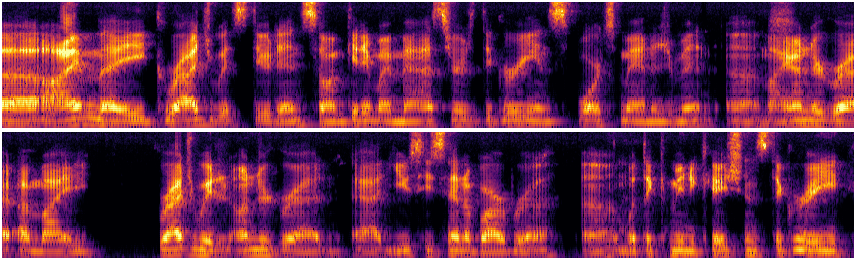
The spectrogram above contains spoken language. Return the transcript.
Uh, I'm a graduate student, so I'm getting my master's degree in sports management. Um, my undergrad, uh, my graduated undergrad at UC Santa Barbara um, with a communications degree,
